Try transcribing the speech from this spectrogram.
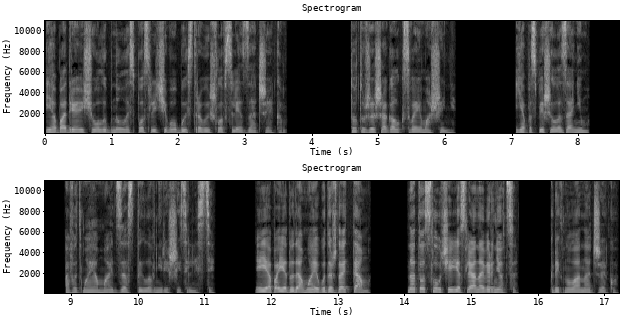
и ободряюще улыбнулась, после чего быстро вышла вслед за Джеком. Тот уже шагал к своей машине. Я поспешила за ним, а вот моя мать застыла в нерешительности. «Я поеду домой и буду ждать там, на тот случай, если она вернется, крикнула она Джеку.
